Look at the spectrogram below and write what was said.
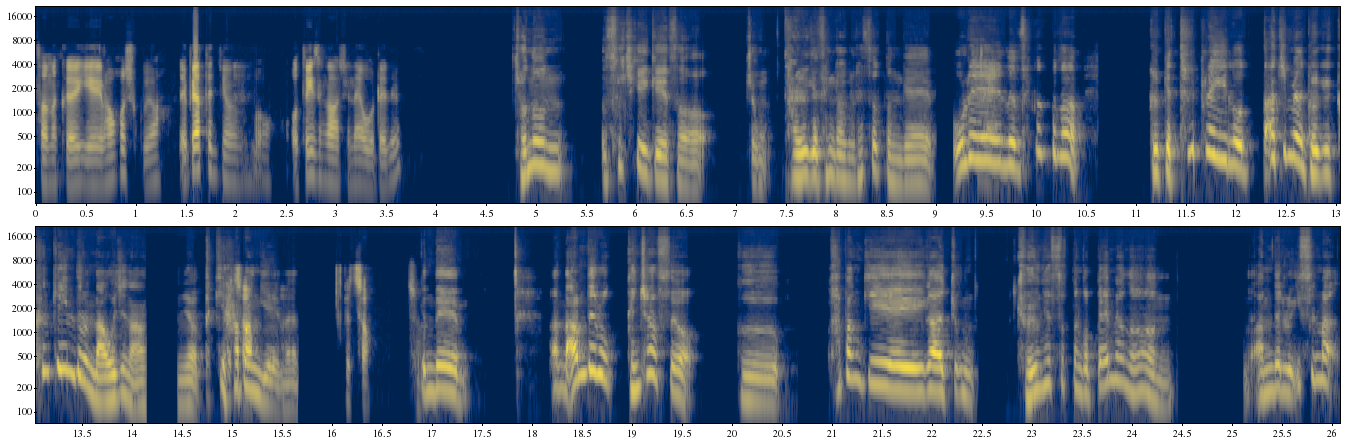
저는 그 얘기를 하고 싶고요. 레비아트님은 뭐 어떻게 생각하시나요 올해를? 저는 솔직히 얘기해서 좀 다르게 생각을 했었던 게 올해는 생각보다 그렇게 triple A로 따지면 그렇게 큰 게임들은 나오진 않거든요. 특히 그쵸. 하반기에는. 그쵸? 근데 아, 나름대로 괜찮았어요. 그 하반기가 좀 조용했었던 거 빼면은 나름대로 있을만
